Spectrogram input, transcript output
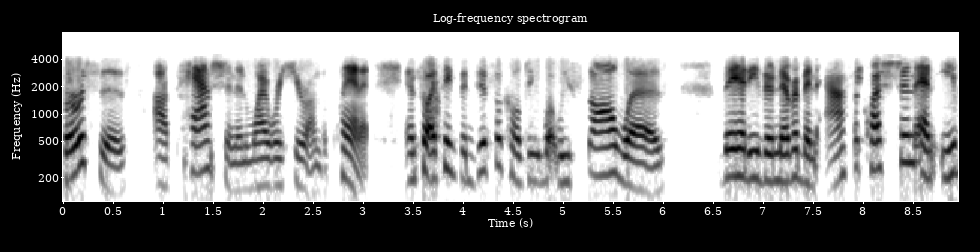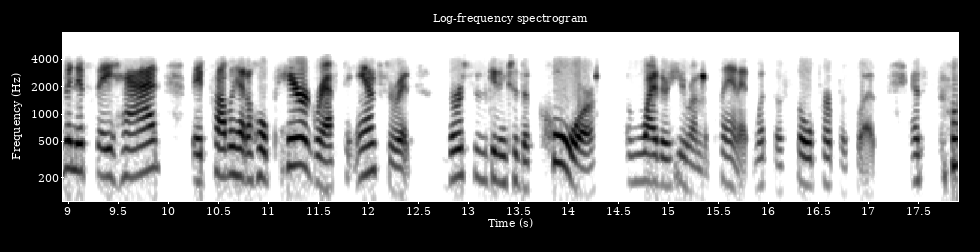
versus our passion and why we're here on the planet. And so I think the difficulty, what we saw was they had either never been asked a question, and even if they had, they probably had a whole paragraph to answer it versus getting to the core of why they're here on the planet, what the soul purpose was. And so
